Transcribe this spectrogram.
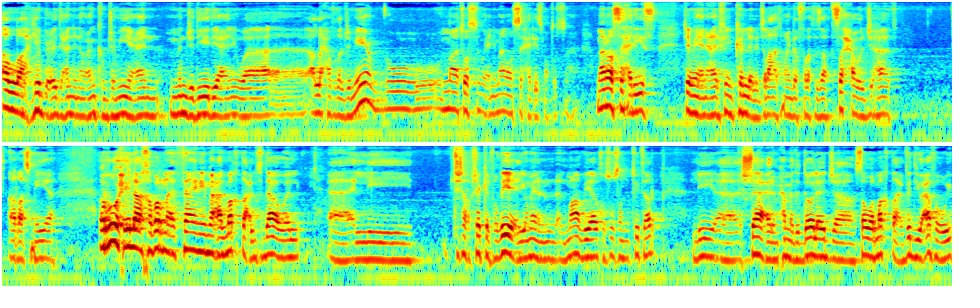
الله يبعد عننا وعنكم جميعا من جديد يعني والله يحفظ الجميع وما توصي يعني ما نوصي حديث ما توصي ما نوصي حديث جميعا عارفين كل الإجراءات ما قصرت وزارة الصحة والجهات الرسمية. نروح إلى خبرنا الثاني مع المقطع المتداول آه، اللي انتشر بشكل فظيع اليومين الماضية خصوصا تويتر. للشاعر محمد الدولج آه، صور مقطع فيديو عفوي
